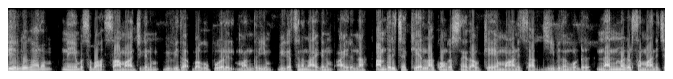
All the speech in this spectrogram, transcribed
ദീർഘകാലം നിയമസഭാ സാമാജികനും വിവിധ വകുപ്പുകളിൽ മന്ത്രിയും വികസന നായകനും ആയിരുന്ന അന്തരിച്ച കേരള കോൺഗ്രസ് നേതാവ് കെ എം മാണി സാർ ജീവിതം കൊണ്ട് നന്മകൾ സമ്മാനിച്ച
